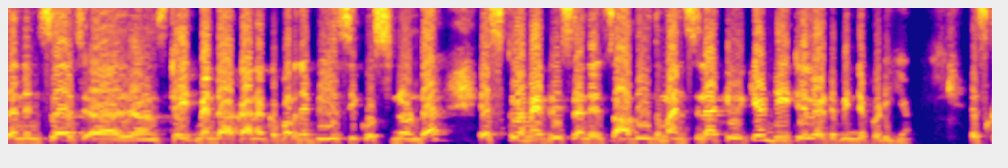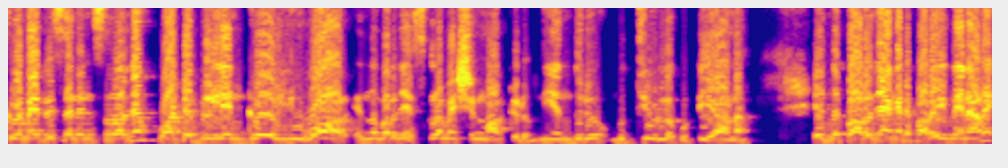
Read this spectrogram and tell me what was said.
sentence statement ആക്കാനൊക്കെ പറഞ്ഞ് പി എസ് സി ക്വസ്റ്റ്യൻ ഉണ്ട്. എക്സ്ക്ലമേറ്ററി സെന്റൻസ് അത് ഇത് മനസ്സിലാക്കി വെക്കുക ഡീറ്റെയിൽ ആയിട്ട് പിന്നെ പഠിക്കാം. എക്സ്ക്ലമേറ്ററി സെന്റൻസ് എന്ന് പറഞ്ഞാൽ what a brilliant girl you are എന്ന് പറഞ്ഞ എക്സ്ക്ലമേഷൻ മാർക്ക് ഇടും. നീ എന്തൊരു ബുദ്ധിയുള്ള കുട്ടിയാണ് എന്ന് പറഞ്ഞ് അങ്ങനെ പറയുന്നതിനാണ്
